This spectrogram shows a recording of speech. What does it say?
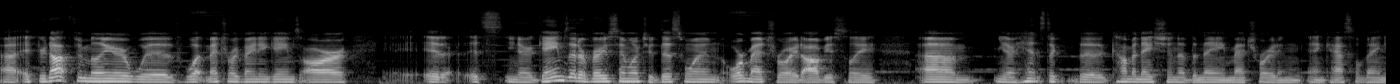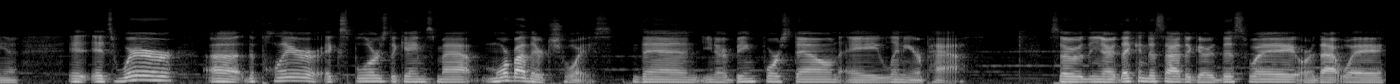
Uh, if you're not familiar with what Metroidvania games are, it it's you know games that are very similar to this one or Metroid, obviously. Um, you know, hence the the combination of the name Metroid and, and Castlevania. It, it's where uh, the player explores the game's map more by their choice than you know being forced down a linear path. So you know they can decide to go this way or that way.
